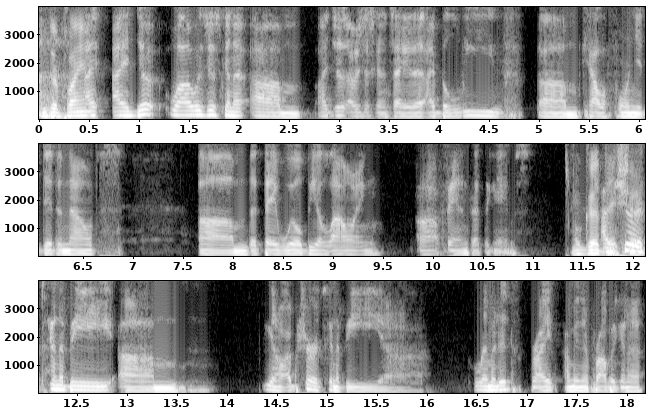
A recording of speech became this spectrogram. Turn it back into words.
they're playing? I, I do. Well, I was just gonna. Um, I just I was just gonna tell you that I believe um, California did announce um, that they will be allowing uh, fans at the games. well, good. They I'm sure should. it's gonna be. Um, you know, I'm sure it's gonna be uh, limited, right? I mean, they're probably gonna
